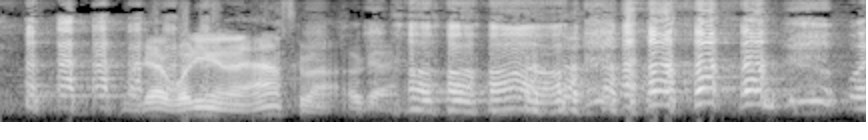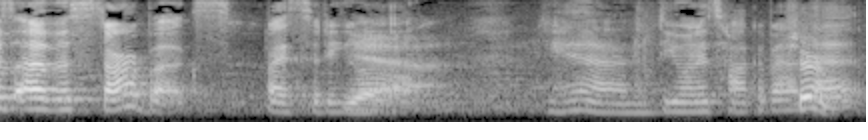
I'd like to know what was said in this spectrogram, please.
yeah, what are you going to ask about? Okay. was uh, the Starbucks by City Hall. Yeah. Yeah. Do you want to talk about sure. that?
